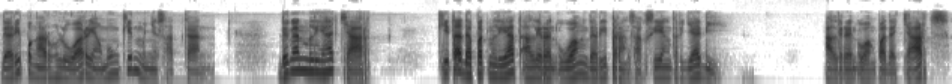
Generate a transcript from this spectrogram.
dari pengaruh luar yang mungkin menyesatkan. Dengan melihat chart, kita dapat melihat aliran uang dari transaksi yang terjadi. Aliran uang pada charts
